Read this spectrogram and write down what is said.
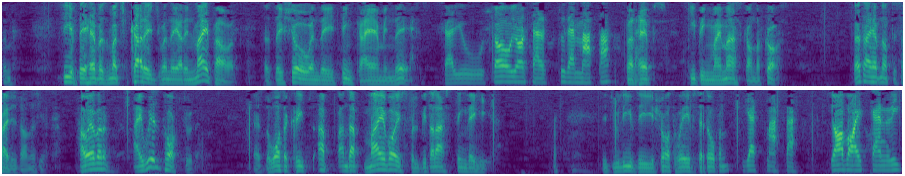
them. See if they have as much courage when they are in my power as they show when they think I am in theirs. Shall you show yourself to them, master? Perhaps keeping my mask on, of course. That I have not decided on as yet. However, I will talk to them. As the water creeps up and up, my voice will be the last thing they hear. Did you leave the short wave set open? Yes, master. Your voice can reach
